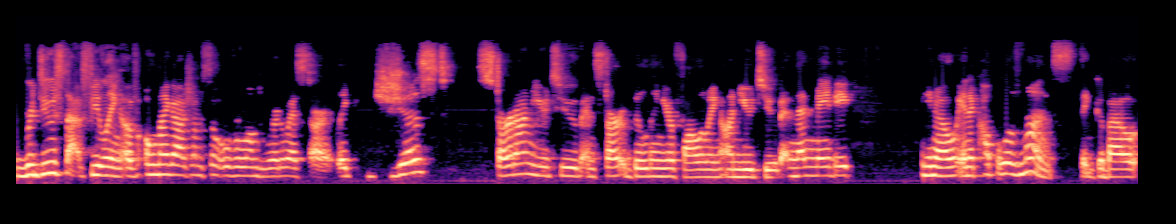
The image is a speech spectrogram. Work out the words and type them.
reduce that feeling of, oh my gosh, I'm so overwhelmed. Where do I start? Like, just start on YouTube and start building your following on YouTube. And then maybe, you know, in a couple of months, think about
